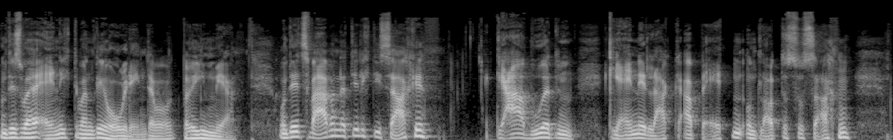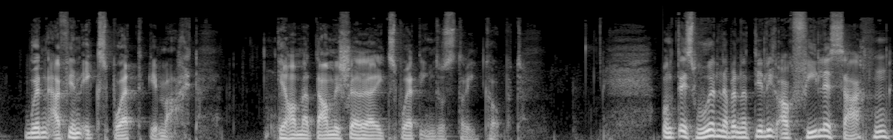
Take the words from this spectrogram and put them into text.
Und das war eigentlich waren die Holländer primär. Und jetzt war aber natürlich die Sache, klar wurden kleine Lackarbeiten und lauter so Sachen wurden auch für den Export gemacht. Die haben ja damals schon eine Exportindustrie gehabt. Und es wurden aber natürlich auch viele Sachen,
